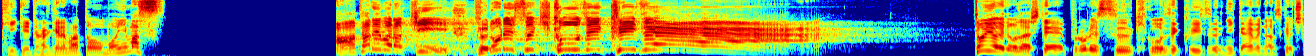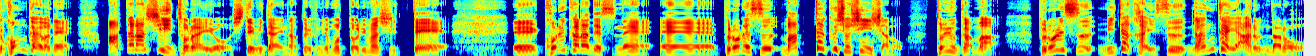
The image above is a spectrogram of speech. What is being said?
聞いていただければと思います。当たればラッキープロレス機構ぜクイズというわけでございましてプロレス機構ぜクイズ2回目なんですけどちょっと今回はね新しいトライをしてみたいなというふうに思っておりまして、えーこれからですね、えープロレス全く初心者のというかまあプロレス見た回数何回あるんだろう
